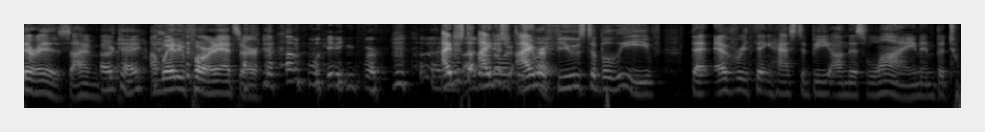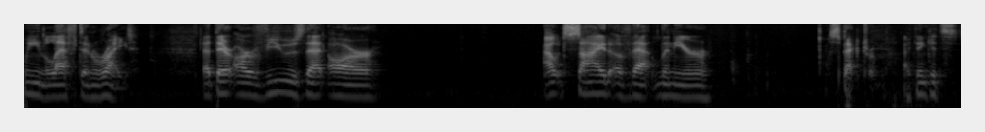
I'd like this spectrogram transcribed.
There is. I'm Okay. I'm waiting for an answer. I'm waiting for. I just, don't I, just, I say. refuse to believe that everything has to be on this line in between left and right. That there are views that are outside of that linear spectrum. I think it's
